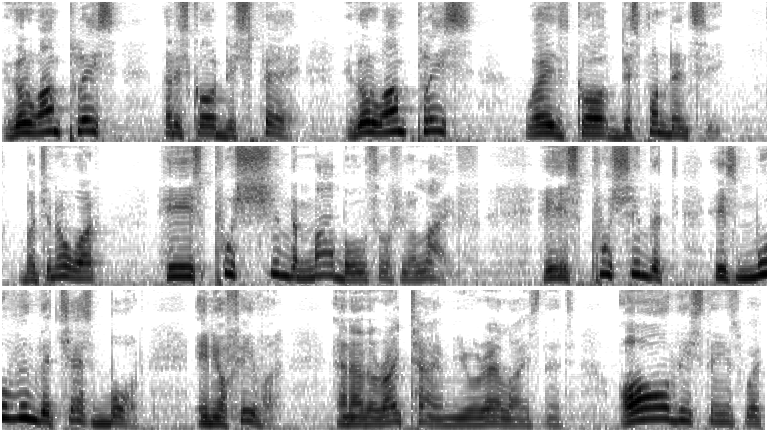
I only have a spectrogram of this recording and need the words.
You go to one place that is called despair. You go to one place where it's called despondency. But you know what? He is pushing the marbles of your life. He is pushing the, he's moving the chessboard in your favor. And at the right time, you realize that all these things work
